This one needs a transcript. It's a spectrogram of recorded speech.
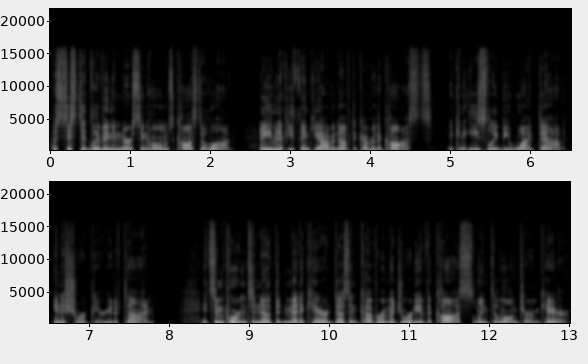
Assisted living and nursing homes cost a lot, and even if you think you have enough to cover the costs, it can easily be wiped out in a short period of time. It's important to note that Medicare doesn't cover a majority of the costs linked to long term care.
